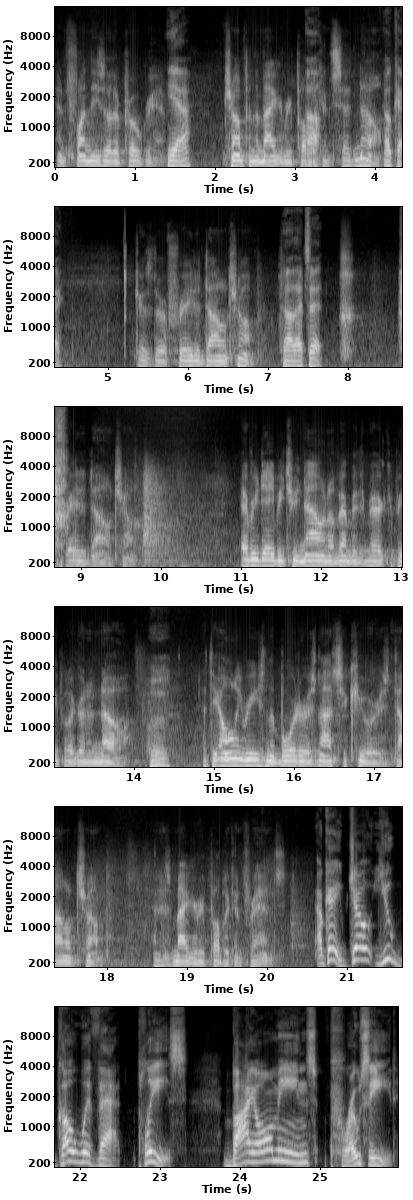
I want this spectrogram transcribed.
and fund these other programs. Yeah. Trump and the MAGA Republicans ah. said no Okay. because they're afraid of Donald Trump. No, that's it. Afraid of Donald Trump. Every day between now and November, the American people are going to know hmm. that the only reason the border is not secure is Donald Trump and his MAGA Republican friends. Okay, Joe, you go with that, please. By all means, proceed.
